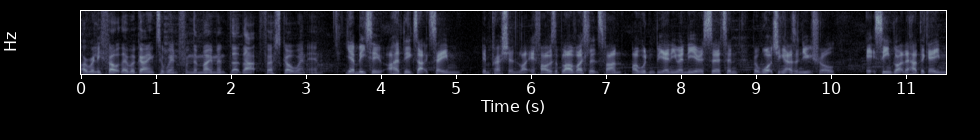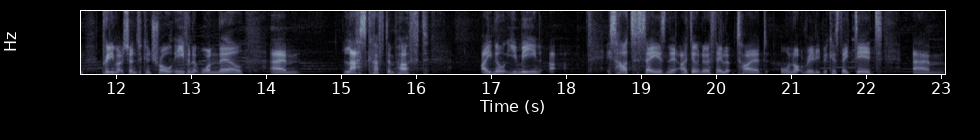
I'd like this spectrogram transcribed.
I really felt they were going to win from the moment that that first goal went in. Yeah, me too. I had the exact same impression. Like if I was a Blau-Weiß Linz fan, I wouldn't be anywhere near as certain. But watching it as a neutral, it seemed like they had the game pretty much under control, even at one 0 um, LASK huffed and puffed. I know what you mean. it's hard to say, isn't it? I don't know if they looked tired or not really because they did. Um,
